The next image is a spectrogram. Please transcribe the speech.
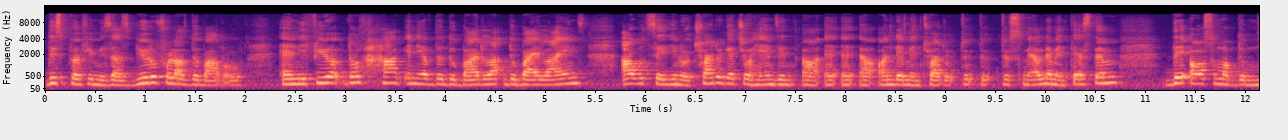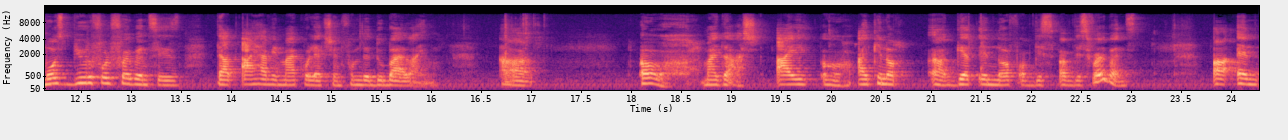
this perfume is as beautiful as the bottle. And if you don't have any of the Dubai Dubai lines I would say you know try to get your hands in uh, uh, on them and try to, to, to, smell them and test them. They are some of the most beautiful fragrances that I have in my collection from the Dubai line. Uh, oh my gosh. I oh, I cannot uh, get enough of this of this fragrance. Uh, and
